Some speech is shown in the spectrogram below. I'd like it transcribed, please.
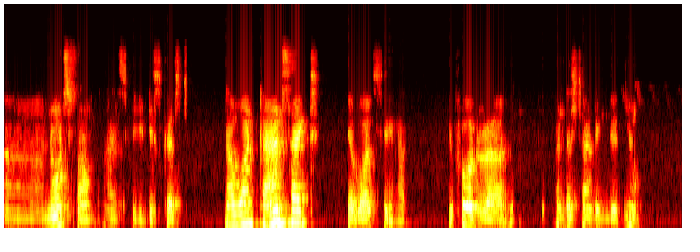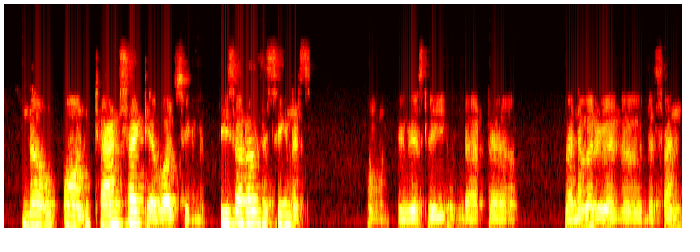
uh, notes form as we discussed. Now one transact evolves signal before uh, understanding the new. Now on transact evolve signal. These are all the signals. Um, previously that uh, whenever uh, the sun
